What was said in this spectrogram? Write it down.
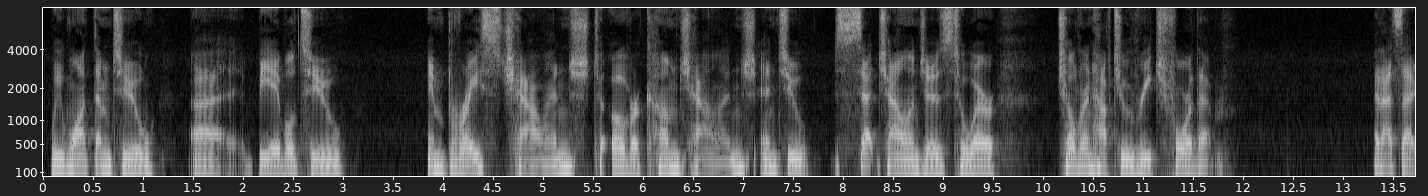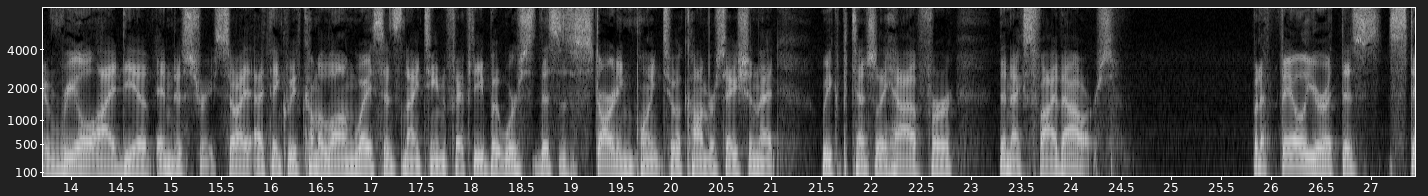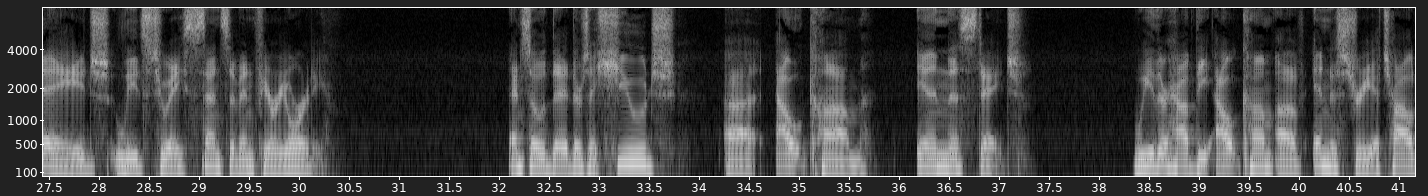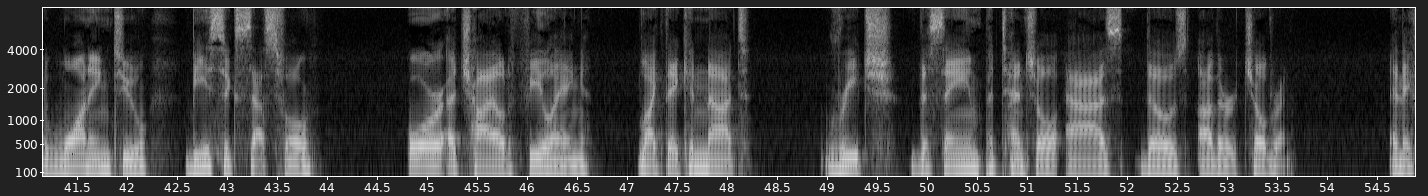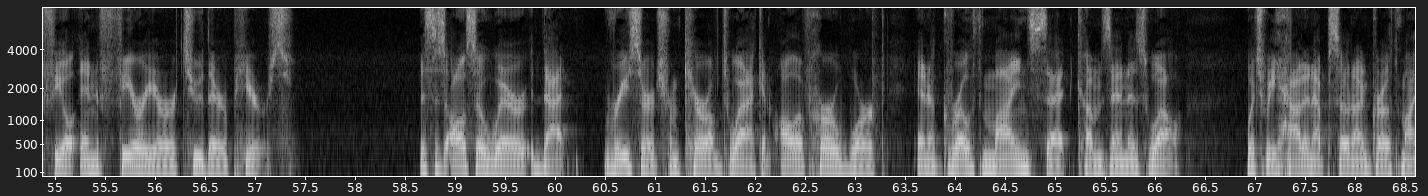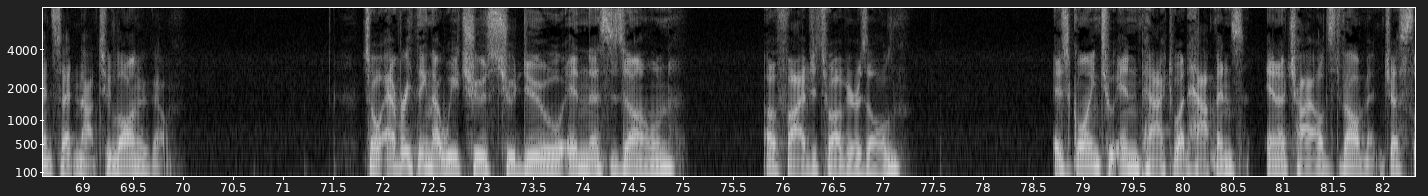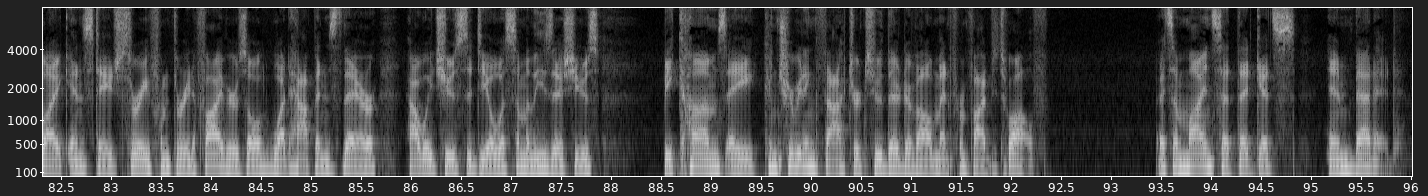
We want them to uh, be able to embrace challenge, to overcome challenge, and to set challenges to where children have to reach for them. And that's that real idea of industry. So I, I, think we've come a long way since 1950, but we're this is a starting point to a conversation that we could potentially have for the next five hours. But a failure at this stage leads to a sense of inferiority. And so the, there's a huge uh, outcome in this stage. We either have the outcome of industry, a child wanting to be successful, or a child feeling like they cannot reach the same potential as those other children and they feel inferior to their peers. This is also where that research from Carol Dweck and all of her work in a growth mindset comes in as well, which we had an episode on growth mindset not too long ago. So, everything that we choose to do in this zone of 5 to 12 years old is going to impact what happens in a child's development. Just like in stage three, from three to five years old, what happens there, how we choose to deal with some of these issues becomes a contributing factor to their development from five to 12. It's a mindset that gets embedded.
